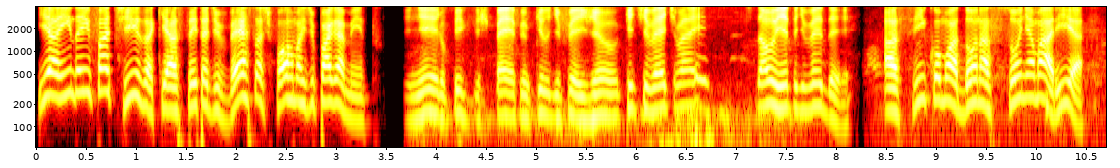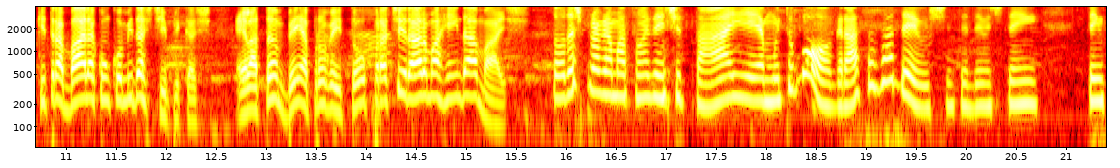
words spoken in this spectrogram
E ainda enfatiza que aceita diversas formas de pagamento. Dinheiro, pix, espécie, um quilo de feijão, o que tiver, a gente vai te dar um jeito de vender. Assim como a dona Sônia Maria, que trabalha com comidas típicas. Ela também aproveitou para tirar uma renda a mais todas as programações a gente tá e é muito boa, graças a Deus, entendeu? A gente tem, tem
